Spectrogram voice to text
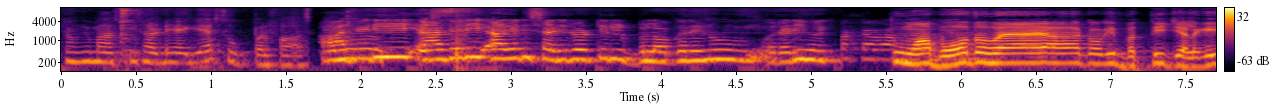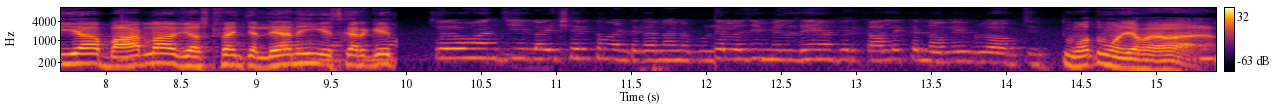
ਕਿਉਂਕਿ ਮਾਸੀ ਸਾਡੇ ਹੈਗੇ ਆ ਸੁਪਰ ਫਾਸਟ ਆ ਜਿਹੜੀ ਆ ਜਿਹੜੀ ਆ ਜਿਹੜੀ ਸੜੀ ਰੋਟੀ ਬਲੌਗਰ ਇਹਨੂੰ ਰੈਡੀ ਹੋਈ। ਧੂਆਂ ਬਹੁਤ ਹੋਇਆ ਆ ਕਿਉਂਕਿ ਬੱਤੀ ਚੱਲ ਗਈ ਆ। ਬਾਹਰਲਾ ਜਸਟ ਫੈਨ ਚੱਲਿਆ ਨਹੀਂ ਇਸ ਕਰਕੇ। ਚਲੋ ਹਾਂਜੀ ਲਾਈਕ ਸ਼ੇਅਰ ਕਮੈਂਟ ਕਰਨਾ ਨਾ ਭੁੱਲੋ ਚਲੋ ਜੀ ਮਿਲਦੇ ਆ ਫਿਰ ਕੱਲ ਇੱਕ ਨਵੇਂ ਬਲੌਗ 'ਚ। ਧੂਆਂ ਧੂਆਂ ਜਿਹਾ ਹੋਇਆ ਹੋਇਆ।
